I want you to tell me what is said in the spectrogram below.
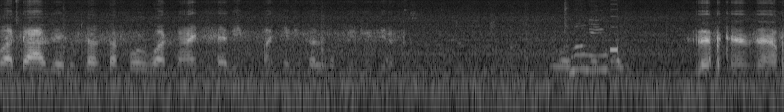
boa tarde, Lufthansa 419 Heavy, maintaining level 330. Morning. Lufthansa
